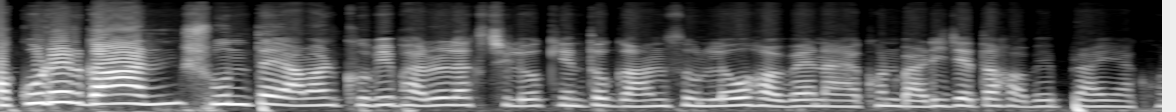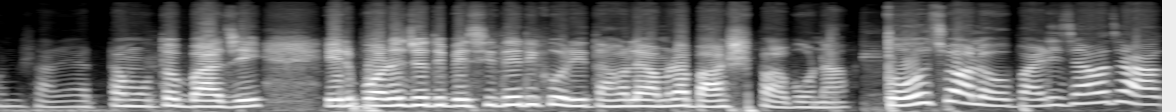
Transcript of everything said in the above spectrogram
ঠাকুরের গান শুনতে আমার খুবই ভালো লাগছিল, কিন্তু গান শুনলেও হবে না। এখন বাড়ি যেতে হবে, প্রায় এখন সাড়ে আটটা মতো বাজে। এরপরে যদি বেশি দেরি করি, তাহলে আমরা বাস পাবো না। তো চলো, বাড়ি যাওয়া যাক,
